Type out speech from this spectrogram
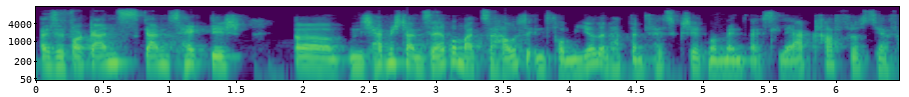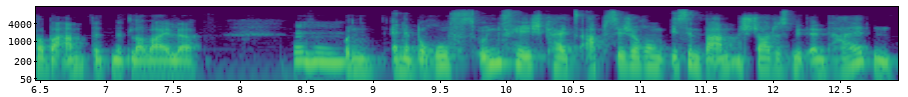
also es war ganz, ganz hektisch. Äh, und ich habe mich dann selber mal zu Hause informiert und habe dann festgestellt, Moment, als Lehrkraft wirst du ja verbeamtet mittlerweile. Mhm. Und eine Berufsunfähigkeitsabsicherung ist im Beamtenstatus mit enthalten.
